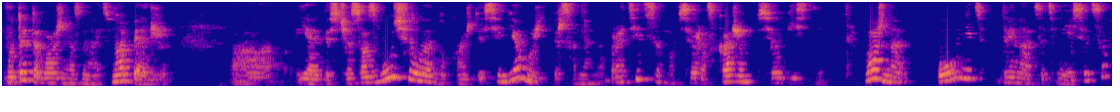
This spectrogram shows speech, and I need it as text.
Вот это важно знать. Но опять же, я это сейчас озвучила, но каждая семья может персонально обратиться, мы все расскажем, все объясним. Важно помнить 12 месяцев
